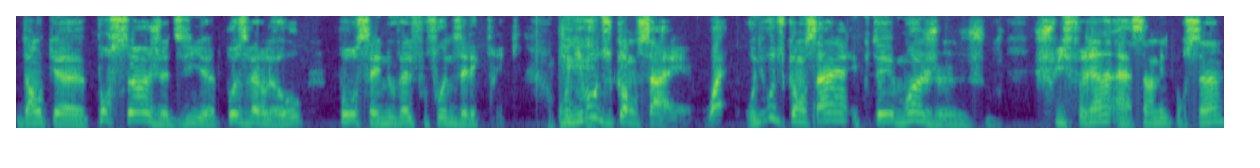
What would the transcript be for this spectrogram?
Donc, euh, pour ça, je dis euh, pouce vers le haut pour ces nouvelles foufounes électriques. Au niveau du concert, ouais, au niveau du concert, écoutez, moi, je, je, je suis franc à 100 000%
